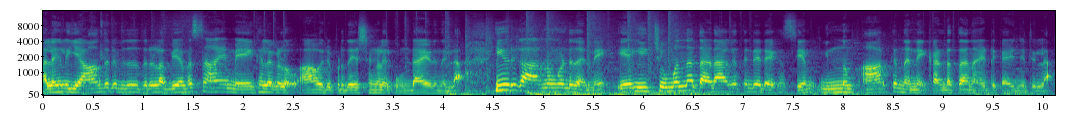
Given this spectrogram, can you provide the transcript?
അല്ലെങ്കിൽ യാതൊരു വിധത്തിലുള്ള വ്യവസായ മേഖലകളോ ആ ഒരു പ്രദേശങ്ങളിൽ ഉണ്ടായിരുന്നില്ല. ഈ ഒരു കാരണം കൊണ്ട് തന്നെ ഈ- ചുമന്ന തടാകത്തിന്റെ രഹസ്യം ഇന്നും ആർക്കും തന്നെ കണ്ടെത്താനായിട്ട് കഴിഞ്ഞിട്ടില്ല.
